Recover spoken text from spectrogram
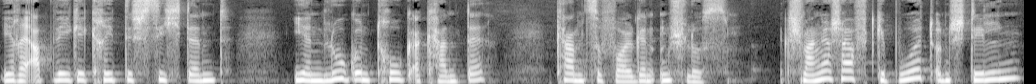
ihre Abwege kritisch sichtend, ihren Lug und Trug erkannte, kam zu folgendem Schluss. Schwangerschaft, Geburt und Stillen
